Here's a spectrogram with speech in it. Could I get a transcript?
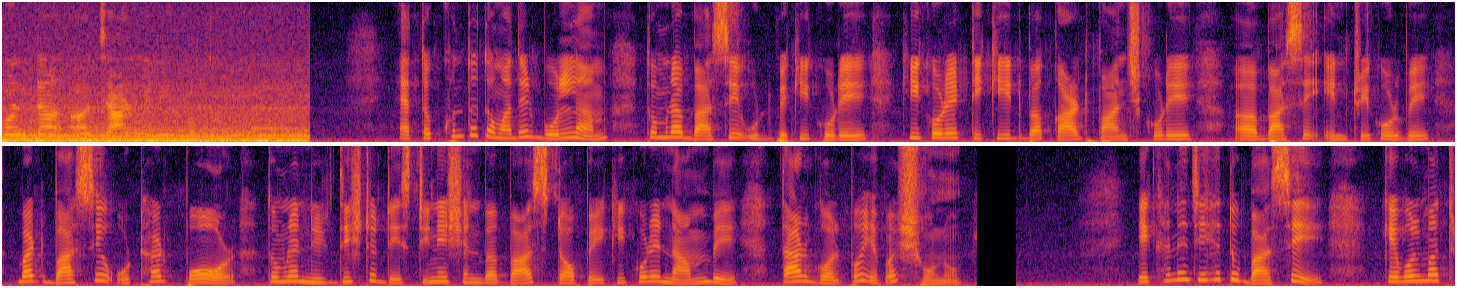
ঘণ্টা চার মিনিট মতো। এতক্ষণ তো তোমাদের বললাম, তোমরা বাসে উঠবে কি করে কি করে টিকিট বা কার্ড পাঞ্চ করে বাসে এন্ট্রি করবে। বাট বাসে ওঠার পর তোমরা নির্দিষ্ট ডেস্টিনেশন বা বাস স্টপে কি করে নামবে, তার গল্প এবার শোনো। এখানে যেহেতু বাসে কেবলমাত্র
